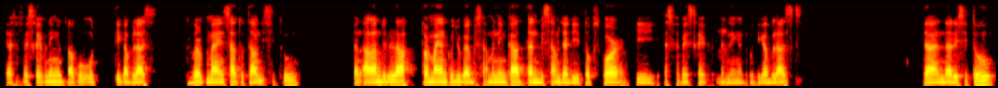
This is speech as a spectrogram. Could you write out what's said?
Di SVV Scheveningen itu aku U13, bermain satu tahun di situ. Dan alhamdulillah permainanku juga bisa meningkat dan bisa menjadi top score di SVV Scheveningen U13. Dan dari situ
